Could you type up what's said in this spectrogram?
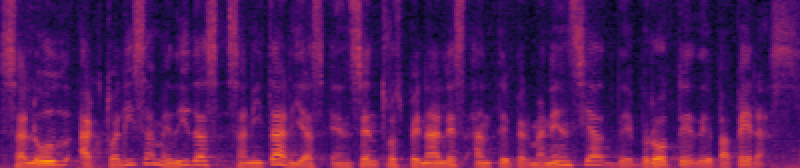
Salud actualiza medidas sanitarias en centros penales ante permanencia de brote de paperas.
